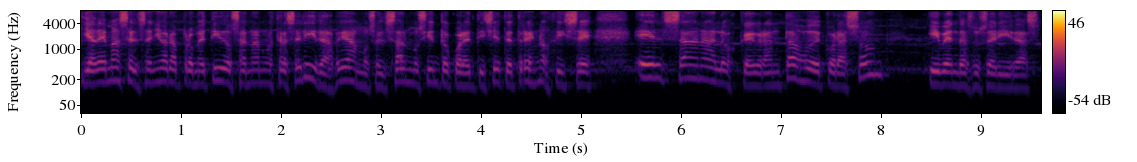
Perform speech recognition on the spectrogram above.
Y además el Señor ha prometido sanar nuestras heridas. Veamos, el Salmo 147.3 nos dice, Él sana a los quebrantados de corazón y venda sus heridas.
